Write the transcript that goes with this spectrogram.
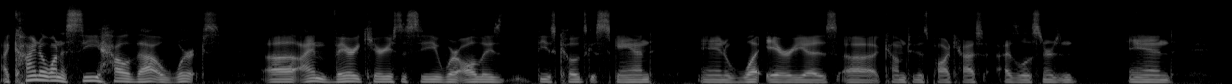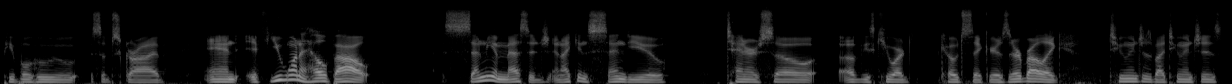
I kind of want to see how that works. Uh, I'm very curious to see where all these these codes get scanned and what areas uh, come to this podcast as listeners and and people who subscribe. And if you want to help out, send me a message and I can send you ten or so of these QR code stickers. They're about like two inches by two inches.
